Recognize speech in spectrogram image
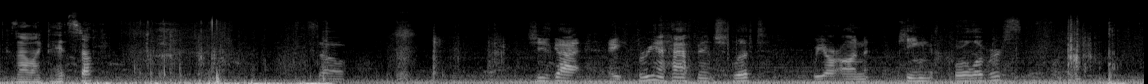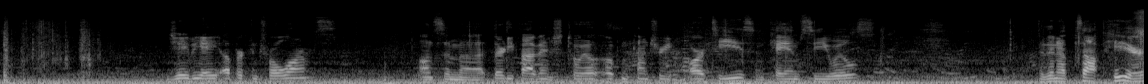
because I like to hit stuff. So she's got a three and a half inch lift. We are on King coilovers. JBA upper control arms on some uh, 35 inch Toyota Open Country RTs and KMC wheels. And then up top here,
